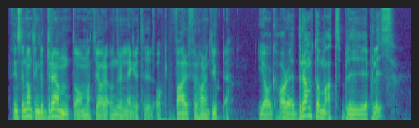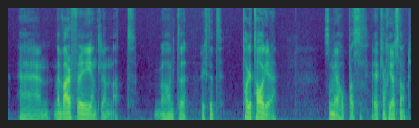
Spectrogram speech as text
Finns det någonting du drömt om att göra under en längre tid och varför har du inte gjort det? Jag har eh, drömt om att bli polis. Eh, Men varför är egentligen att jag har inte riktigt tagit tag i det. Som jag hoppas jag kanske gör snart.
